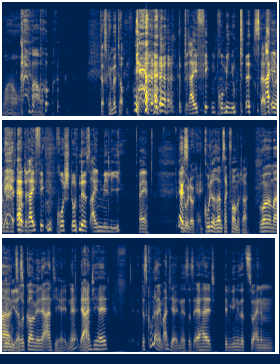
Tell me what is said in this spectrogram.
Wow. Wow. Das können wir toppen. Drei Ficken pro Minute ist Das ein, äh, drei Ficken pro Stunde ist ein Milli. Hey. Ja gut, okay. Guter Samstagvormittag. Wollen wir mal Leonidas. zurückkommen in der Antiheld, ne? Der Ja. Antiheld, das Coole an dem Antihelden ist, dass er halt im Gegensatz zu einem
